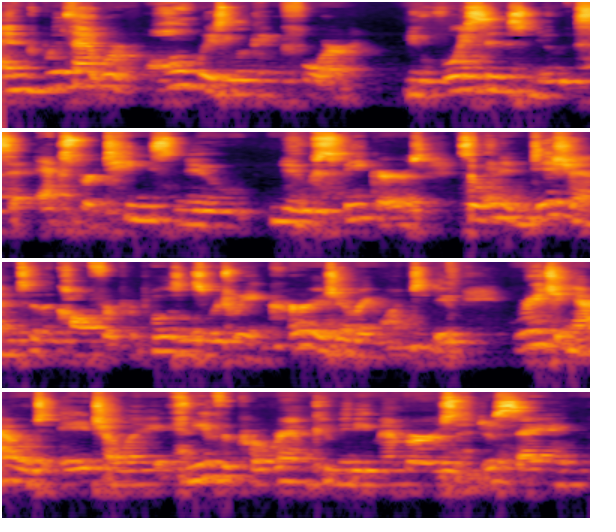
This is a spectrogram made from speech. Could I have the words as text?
and with that, we're always looking for new voices, new expertise, new new speakers. So, in addition to the call for proposals, which we encourage everyone to do, reaching out to AHLA, any of the program committee members, and just saying,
